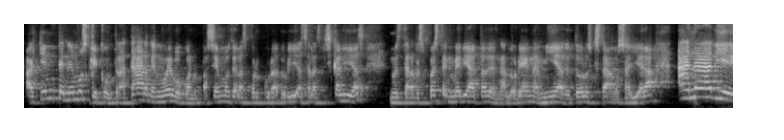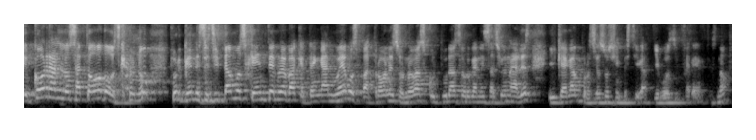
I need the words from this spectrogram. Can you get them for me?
¿a quién tenemos que contratar de nuevo cuando pasemos de las procuradurías a las fiscalías? Nuestra respuesta inmediata de Ana Lorena, mía, de todos los que estábamos ahí era, a nadie, córranlos a todos, ¿no? Porque necesitamos gente nueva que tenga nuevos patrones o nuevas culturas organizacionales y que hagan procesos investigativos diferentes, ¿no?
